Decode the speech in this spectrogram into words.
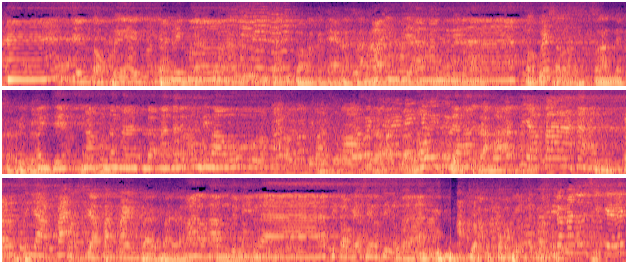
Mas. mungkin topik dan juga lebih bisa dibawa ke daerah sana. Oh, inji alhamdulillah. Topik Mas, sel- selalu live streaming. Oh, inji, ngapunten Mas, Mbak Mantane pun di mau. Oh, istirahat. Istirahat. Oh, persiapan. Persiapan. Persiapan main bal-balan. Alhamdulillah. Di kopi sih resik lho, Mbak. Ke mana si Kelek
